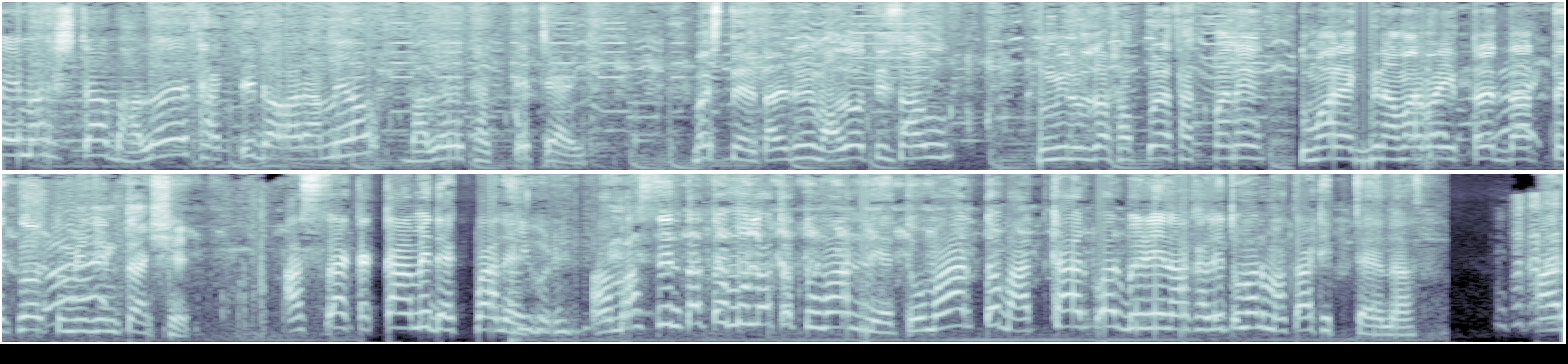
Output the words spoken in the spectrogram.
এই মাসটা ভালো হয়ে থাকতে দাও আর আমিও ভালো হয়ে থাকতে চাই। বাঁচতে তাই তুমি ভালো হতে চাও? তুমি রোজা সব করে থাকবা নে? তোমার একদিন আমার বাড়ি ইফতারের দাঁত থাকলেও তুমি কিন্তু আসে। আচ্ছা কাকা আমি দেখবা না। আমার চিন্তা তো মূলত তোমার নিয়ে। তোমার তো ভাত খাওয়ার পর বিড়ি না খালি তোমার মাথা ঠিক চায় না। আর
